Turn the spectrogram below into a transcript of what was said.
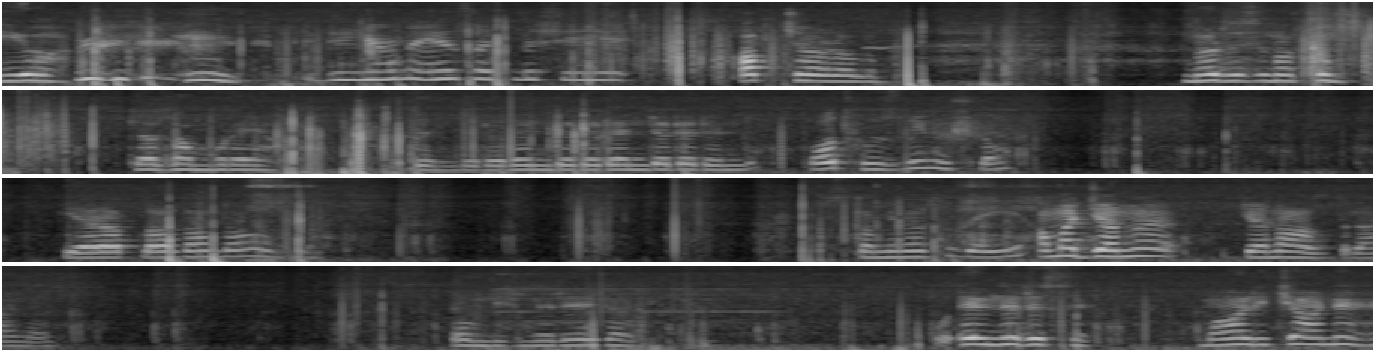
diyor. Dünyanın en saçma şeyi. At çağıralım. Neredesin atım? Gel lan buraya. At hızlıymış lan. Diğer atlardan daha hızlı. Staminası da iyi ama canı canı azdır aynen. Oğlum biz nereye geldik? Bu ev neresi? Malikane.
